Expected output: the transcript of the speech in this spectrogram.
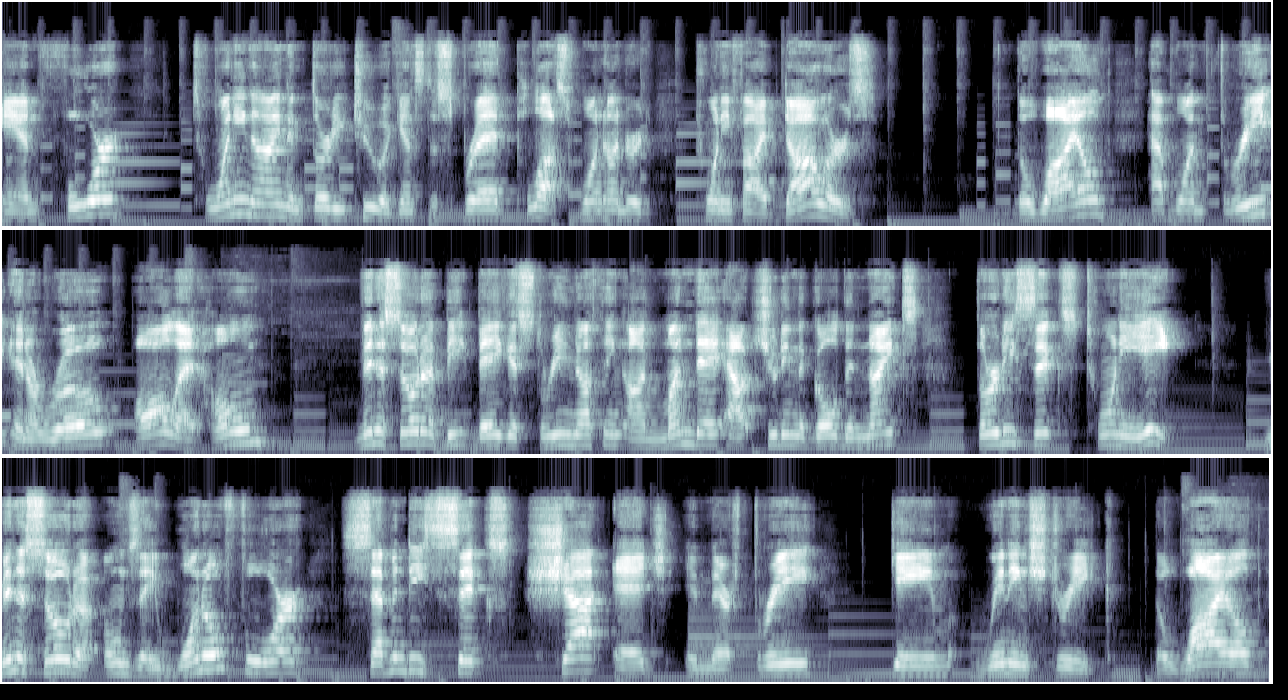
and 4. 29 and 32 against the spread, plus $125. The Wild have won three in a row, all at home. Minnesota beat Vegas 3 0 on Monday, outshooting the Golden Knights 36 28. Minnesota owns a 104 76 shot edge in their three game winning streak. The Wild,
